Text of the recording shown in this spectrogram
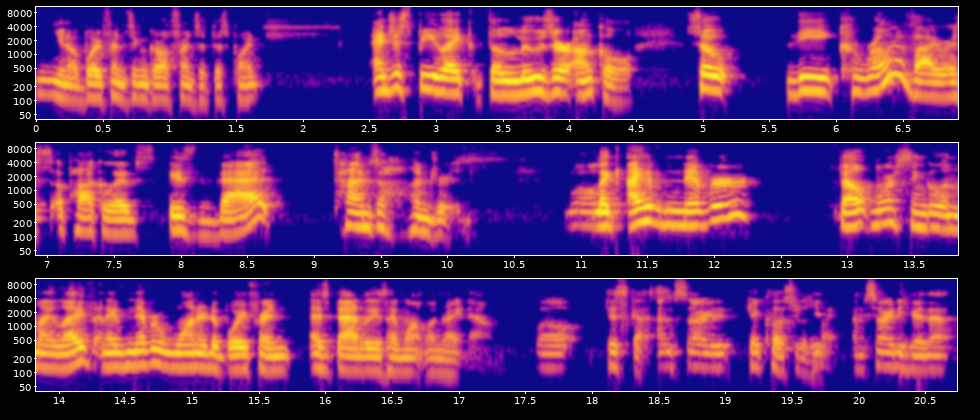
you know boyfriends and girlfriends at this point, and just be like the loser uncle. So the coronavirus apocalypse is that times a hundred. Well, Like I have never felt more single in my life, and I've never wanted a boyfriend as badly as I want one right now. well, Discuss. I'm sorry. Get closer to To the mic. I'm sorry to hear that.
